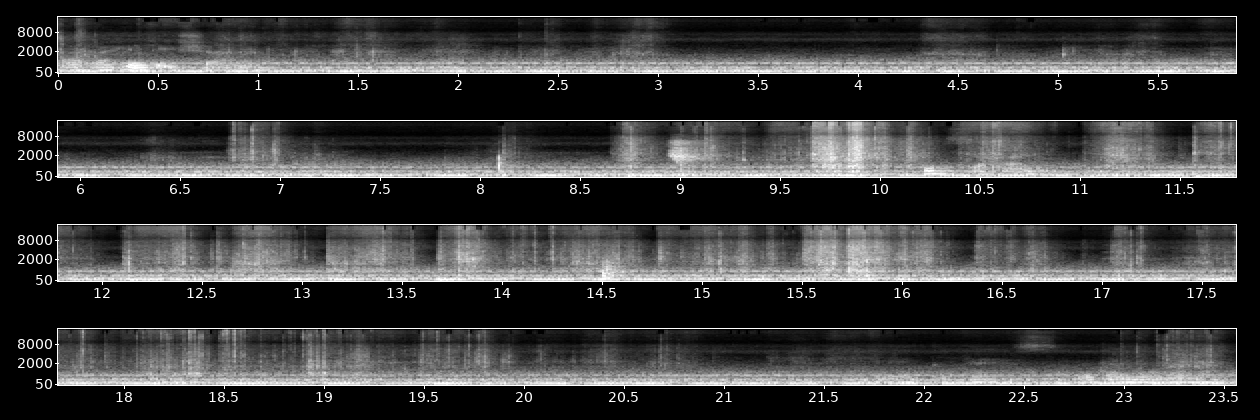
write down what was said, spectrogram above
para hindi siya pinsahan. Dito guys, maganda na natin.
